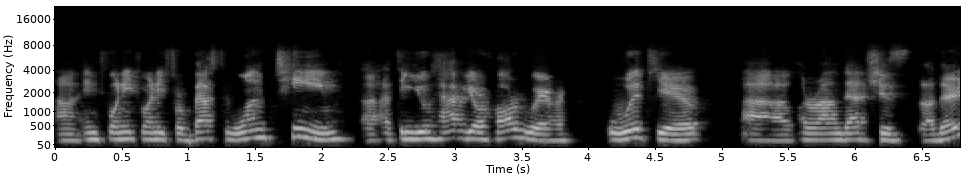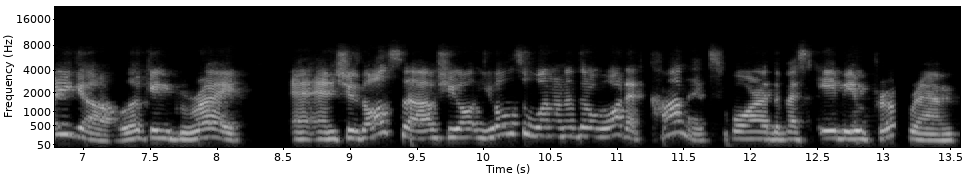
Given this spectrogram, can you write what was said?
uh, in 2020 for Best One Team. Uh, I think you have your hardware with you uh, around that. She's uh, there. You go, looking great. And, and she's also she you also won another award at Connect for the Best ABM Program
